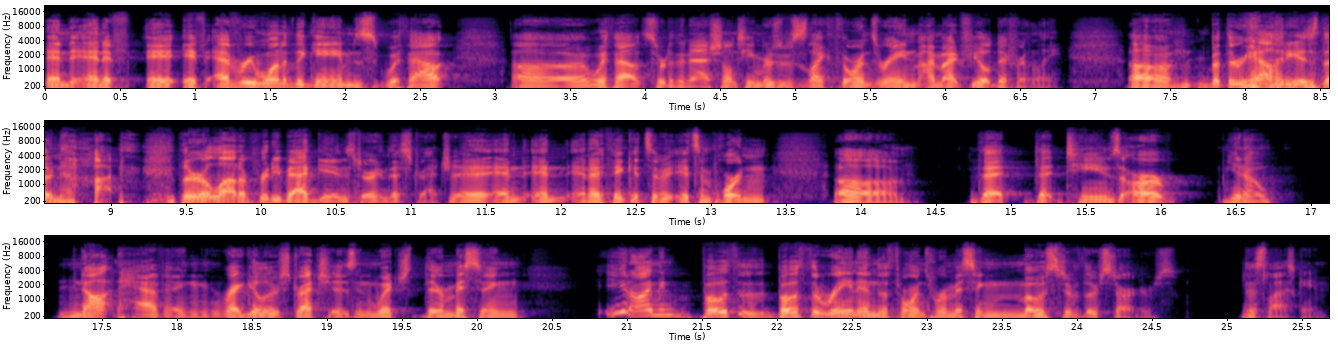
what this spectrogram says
and and if if every one of the games without uh, without sort of the national teamers was like Thorns Reign, I might feel differently. Um, but the reality is they're not. there are a lot of pretty bad games during this stretch, and and and I think it's it's important um, that that teams are you know not having regular stretches in which they're missing. You know, I mean, both of, both the Reign and the Thorns were missing most of their starters this last game,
